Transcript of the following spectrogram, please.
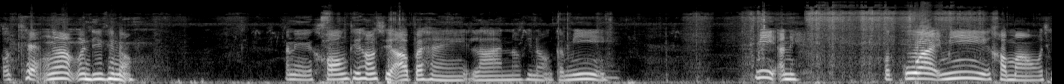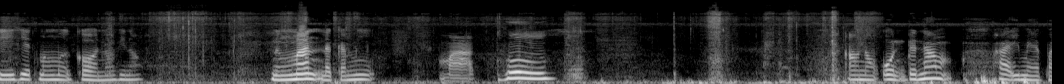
โอเคงามอันดีพี่น้อง อันนี้ของที่เขาเสียเอาไปให้ร้านเนาะพี่น้องก็มี มีอันนี้ปลากล้วย มีข้าวเหมาที่เฮ็ดมังเมื่อก่อนเนาะพี่น้องหนึ่งมันแล้วก็มีหมากหุ้ง เอาน้องอ่นไปน้ำพาอีแม่ไป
